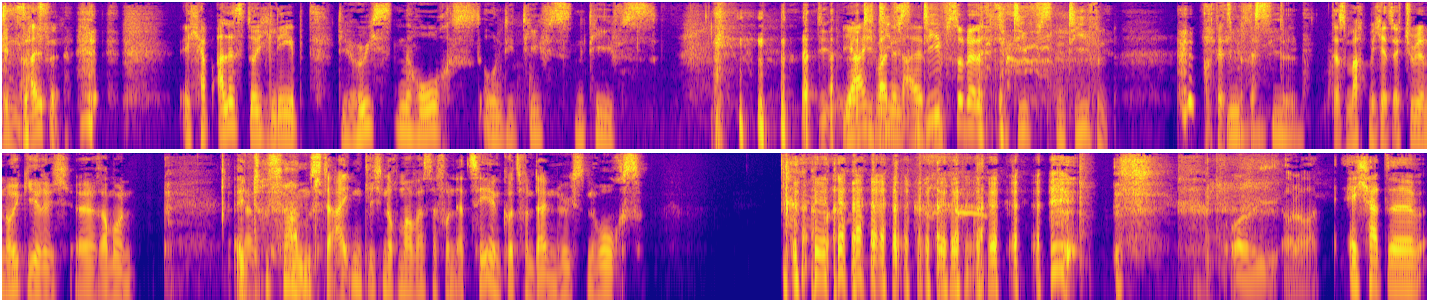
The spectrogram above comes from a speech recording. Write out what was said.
in den Alpen. Ich habe alles durchlebt. Die höchsten Hochs und die tiefsten Tiefs. Die, Ja, die ich war in den tiefsten Alpen. Tiefs oder die tiefsten Tiefen? Ach, das, Tiefsten das, das macht mich jetzt echt schon wieder neugierig, äh, Ramon. Du Interessant. musst du eigentlich noch mal was davon erzählen, kurz von deinen höchsten Hochs. Oder wie, oder was? ich hatte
